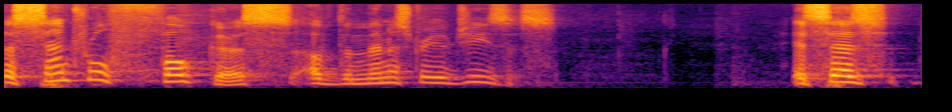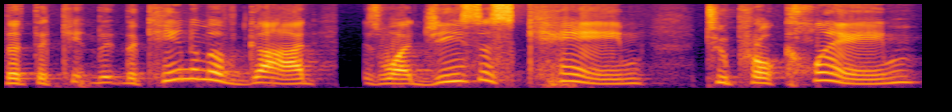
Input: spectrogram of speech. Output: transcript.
the central focus of the ministry of Jesus. It says that the, the kingdom of God is what Jesus came to proclaim,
